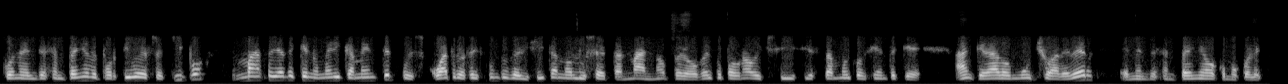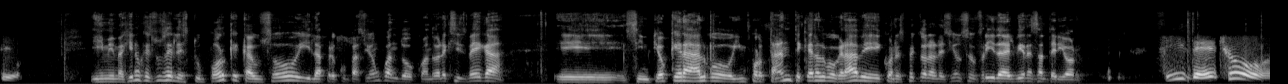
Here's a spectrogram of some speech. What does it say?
con el desempeño deportivo de su equipo, más allá de que numéricamente pues cuatro o seis puntos de visita no luce tan mal, ¿no? Pero Belko Paunovic sí, sí está muy consciente que han quedado mucho a deber en el desempeño como colectivo. Y me imagino, Jesús, el estupor que causó y la preocupación cuando, cuando Alexis Vega eh, sintió que era algo importante, que era algo grave con respecto a la lesión sufrida el viernes anterior. Sí, de hecho,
